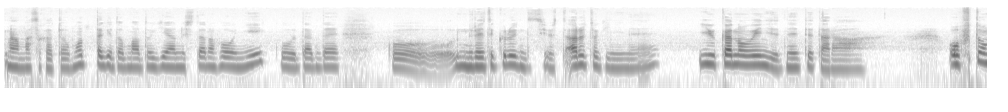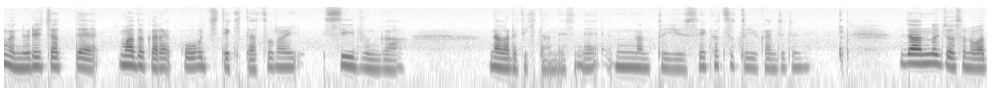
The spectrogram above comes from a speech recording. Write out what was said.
まあまさかと思ったけど窓際の下の方にこうだんだんこう濡れてくるんですよある時にね床の上に寝てたらお布団が濡れちゃって窓からこう落ちてきたその水分が流れてきたんですね。なんという生活という感じでね。で案の定その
